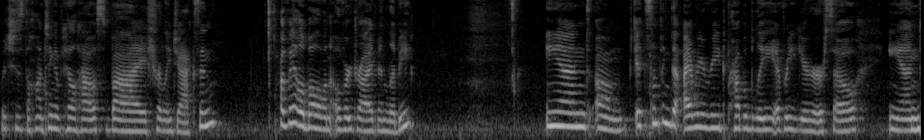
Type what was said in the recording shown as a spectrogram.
which is The Haunting of Hill House by Shirley Jackson, available on Overdrive and Libby. And um, it's something that I reread probably every year or so. And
